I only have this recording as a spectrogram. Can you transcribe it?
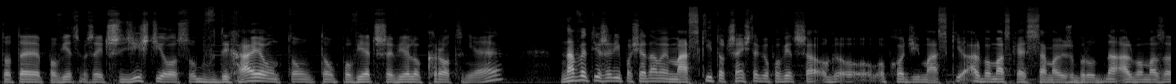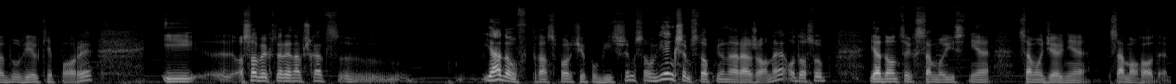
to te powiedzmy sobie 30 osób wdychają tą, tą powietrze wielokrotnie. Nawet jeżeli posiadamy maski, to część tego powietrza obchodzi maski, albo maska jest sama już brudna, albo ma za wielkie pory. I y, osoby, które na przykład y, jadą w transporcie publicznym, są w większym stopniu narażone od osób jadących samoistnie, samodzielnie samochodem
